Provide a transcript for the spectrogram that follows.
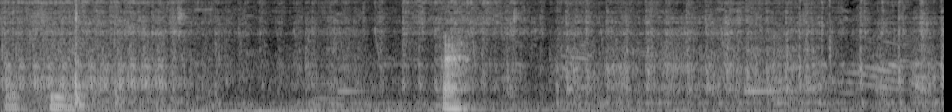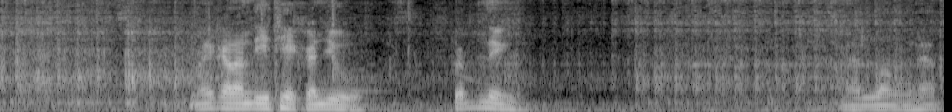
โอเค อะไม่กำลังดีเทคกันอยู่แป๊บหนึ่งมาลองครับ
